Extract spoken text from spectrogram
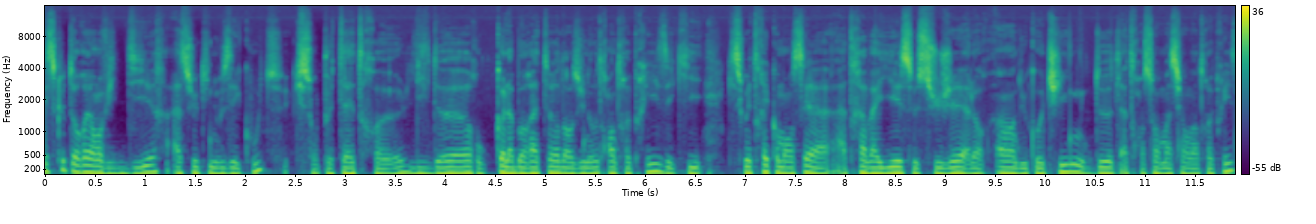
Qu'est-ce que tu aurais envie de dire à ceux qui nous écoutent, qui sont peut-être euh, leaders ou collaborateurs dans une autre entreprise et qui, qui souhaiteraient commencer à, travailler ce sujet, alors un, du coaching, deux, de la transformation d'entreprise,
